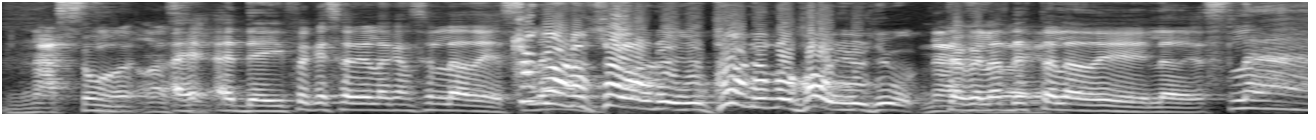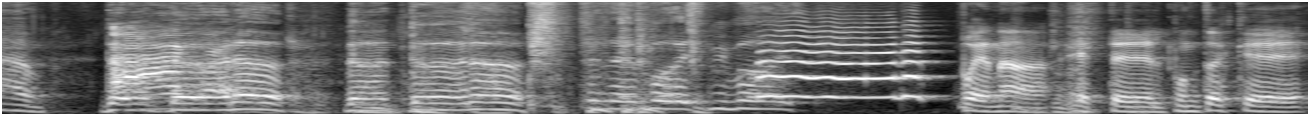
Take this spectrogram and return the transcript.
Nasty, Como- ¿no? Así. eh, eh, de ahí fue que salió la canción la de Slam. ¿Te acuerdas de esta, la de, la de Slam? Pues nada, este, el punto es que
